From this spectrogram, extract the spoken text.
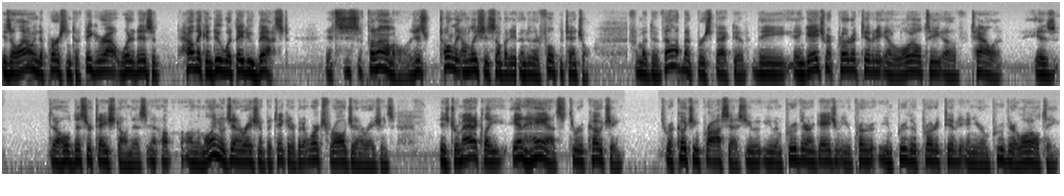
is allowing the person to figure out what it is, how they can do what they do best. It's just phenomenal. It just totally unleashes somebody into their full potential. From a development perspective, the engagement, productivity, and loyalty of talent is did a whole dissertation on this uh, on the millennial generation in particular, but it works for all generations is dramatically enhanced through coaching, through a coaching process. You you improve their engagement, you, pro, you improve their productivity, and you improve their loyalty.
